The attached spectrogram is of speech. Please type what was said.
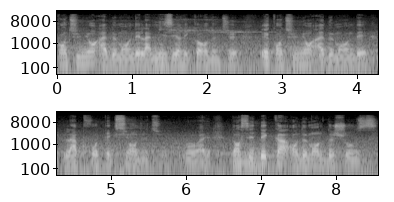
continuons à demander la miséricorde de Dieu et continuons à demander la protection de Dieu. Vous voyez? Dans ces deux cas, on demande deux choses.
